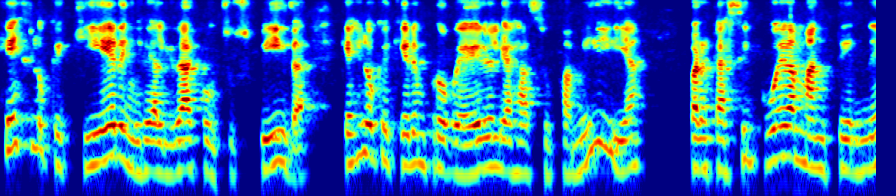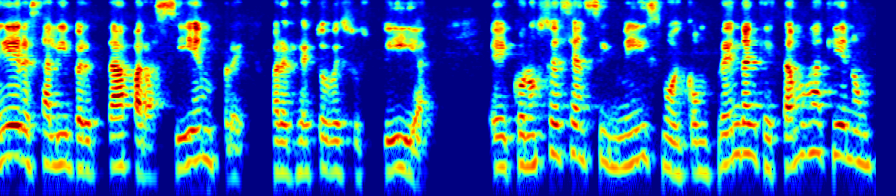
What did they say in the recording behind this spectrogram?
qué es lo que quieren en realidad con sus vidas, qué es lo que quieren proveerles a su familia para que así puedan mantener esa libertad para siempre, para el resto de sus días. Eh, conocerse a sí mismo y comprendan que estamos aquí en un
